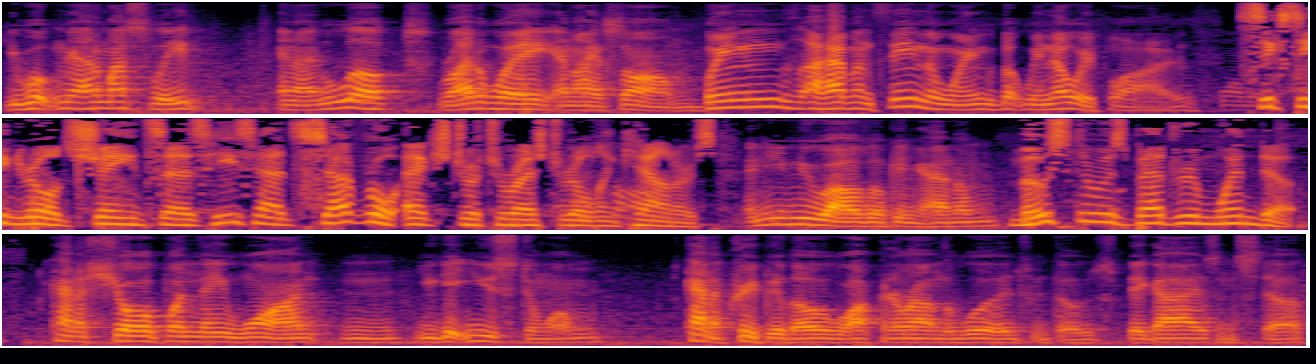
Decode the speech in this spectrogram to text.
He woke me out of my sleep, and I looked right away, and I saw him. Wings, I haven't seen the wings, but we know he flies. 16 year old Shane says he's had several extraterrestrial encounters. And he knew I was looking at him. Most through his bedroom window. Kind of show up when they want, and you get used to them. Kind of creepy, though, walking around the woods with those big eyes and stuff.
